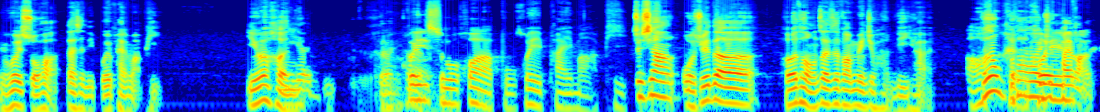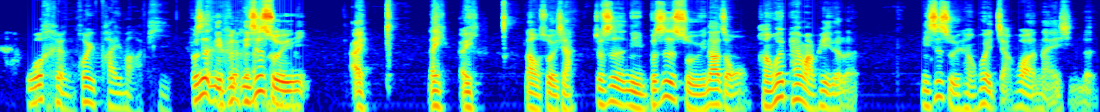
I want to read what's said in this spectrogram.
你会说话，但是你不会拍马屁，因为很很会说话，不会拍马屁。就像我觉得合同在这方面就很厉害，哦合同不太会去拍马，我很会拍马屁。不是你不你是属于哎哎哎，让我说一下，就是你不是属于那种很会拍马屁的人，你是属于很会讲话的那一型人。所以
